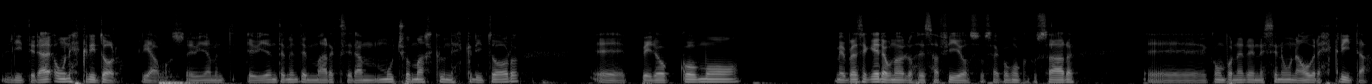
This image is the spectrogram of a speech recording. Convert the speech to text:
literal, a un escritor, digamos. Evidentemente, evidentemente Marx era mucho más que un escritor, eh, pero cómo, me parece que era uno de los desafíos, o sea, cómo cruzar, eh, cómo poner en escena una obra escrita,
